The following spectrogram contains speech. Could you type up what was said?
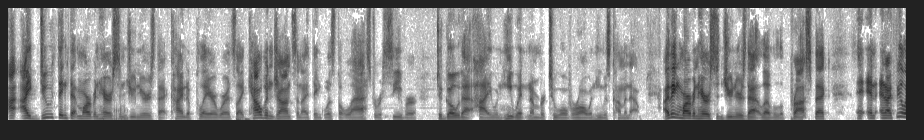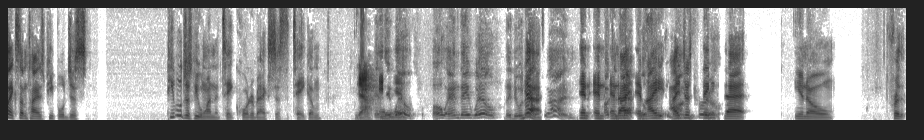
I, I do think that Marvin Harrison Jr. is that kind of player where it's like Calvin Johnson, I think, was the last receiver to go that high when he went number two overall when he was coming out. I think Marvin Harrison Jr. is that level of prospect. And, and, and I feel like sometimes people just people just be wanting to take quarterbacks just to take them. Yeah. And they will. Oh, and they will. They do it Yeah. every time. and and Fucking and I and I I just think real. that you know for the,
